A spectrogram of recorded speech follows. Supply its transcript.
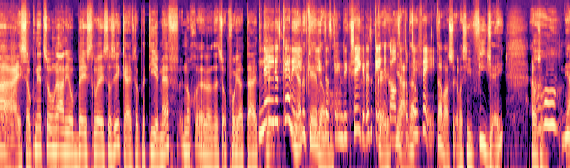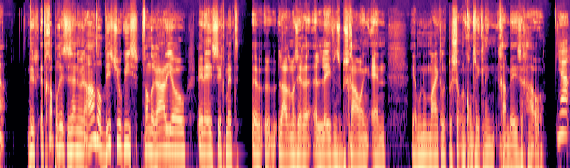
Ja, was. hij is ook net zo'n radiobeest geweest als ik. Hij heeft ook bij TMF nog, eh, dat is ook voor jouw tijd. Nee, dat ken ik. Ja, dat ken je wel Dat ken ik zeker. Dat keek ik altijd ja, op daar- tv. Daar was, was hij VJ. Was ook- Oh, ja. Dus het grappige is, er zijn nu een aantal discjockeys van de radio ineens zich met, eh, eh, laten we maar zeggen, levensbeschouwing en, ja, hoe noemt Michael het, persoonlijke ontwikkeling gaan bezighouden. Ja.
